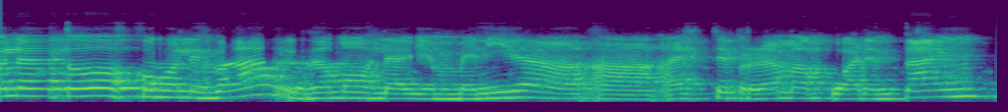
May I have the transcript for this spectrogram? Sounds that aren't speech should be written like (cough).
Hola a todos, ¿cómo les va? Les damos la bienvenida a, este programa Quarantine.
